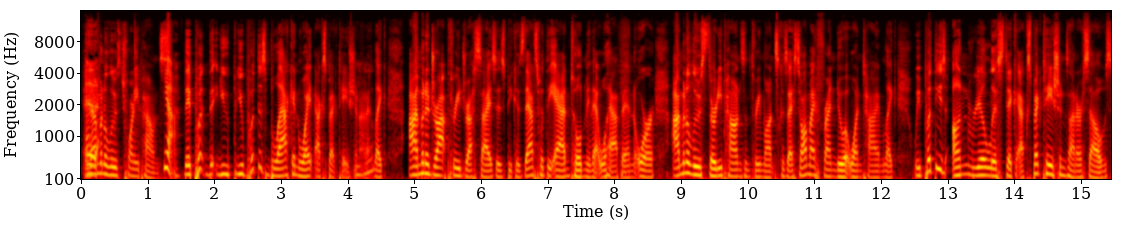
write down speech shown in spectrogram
and I'm going to lose 20 pounds. Yeah. They put the, you you put this black and white expectation on it. Mm-hmm. Like I'm going to drop 3 dress sizes because that's what the ad told me that will happen or I'm going to lose 30 pounds in 3 months because I saw my friend do it one time. Like we put these unrealistic expectations on ourselves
